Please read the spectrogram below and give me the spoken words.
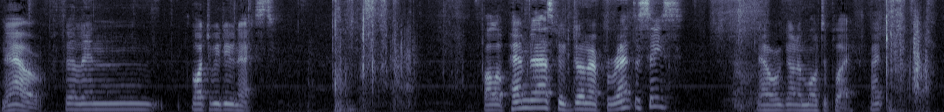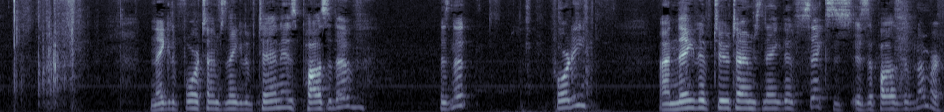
Now, fill in. What do we do next? Follow PEMDAS. We've done our parentheses. Now we're going to multiply, right? Negative 4 times negative 10 is positive, isn't it? 40. And negative 2 times negative 6 is, is a positive number.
